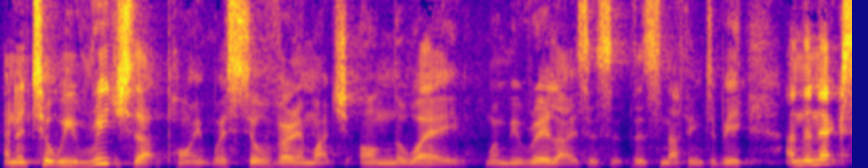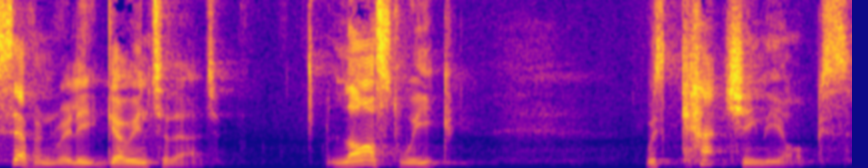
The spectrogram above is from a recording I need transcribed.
And until we reach that point, we're still very much on the way when we realize that there's nothing to be. And the next seven really go into that. Last week was catching the ox.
